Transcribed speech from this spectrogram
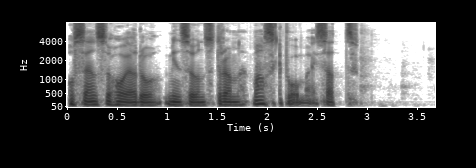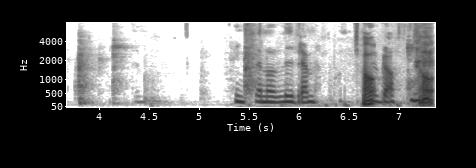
och sen så har jag då min Sundström-mask på mig. Så att, Finns det någon livrem? Ja. Det är bra. ja,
